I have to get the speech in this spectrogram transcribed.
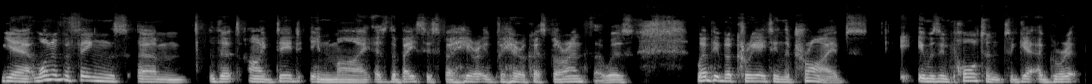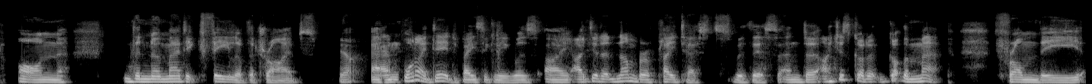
Yeah, one of the things um, that I did in my as the basis for Hero for HeroQuest Glorantha was when people are creating the tribes, it, it was important to get a grip on the nomadic feel of the tribes. Yeah. And what I did basically was I, I did a number of playtests with this, and uh, I just got a, got the map from the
